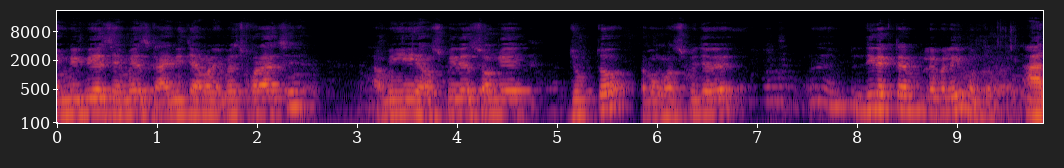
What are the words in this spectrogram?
এমবিবিএস এমএস গাইনিতে আমার এমএস করা আছে। আমি এই হসপিটালের সঙ্গে যুক্ত এবং হসপিটালের ডিরেক্টর লেভেলেই বলতে পারি। আর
